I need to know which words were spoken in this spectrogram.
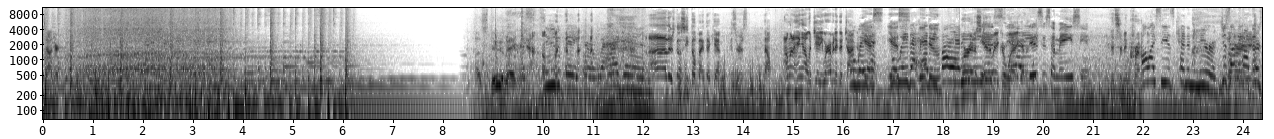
Gets out here. A Studebaker. Studebaker wagon. Uh, there's no seatbelt back there, Ken. Yes, there is. No, I'm gonna hang out with Jenny. We're having a good time. We'll Yes, at, yes, we'll we Eddie. do. Bye, Eddie. We're in a Studebaker wagon. This is amazing. It's an incredible. All I see is Ken in the mirror. Just let me know if there's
